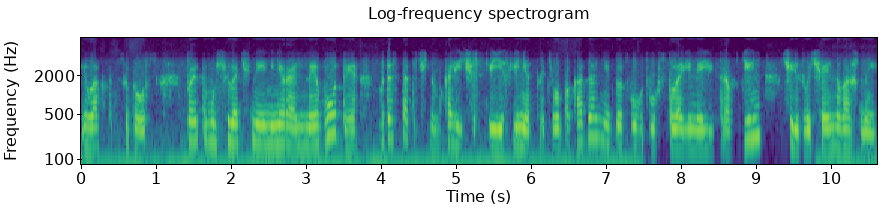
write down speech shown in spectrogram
и лактоцидоз. Поэтому щелочные минеральные воды в достаточном количестве, если нет противопоказаний, до 2-2,5 литров в день чрезвычайно важны.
